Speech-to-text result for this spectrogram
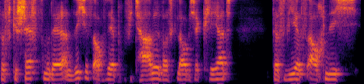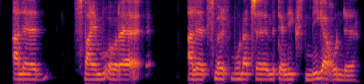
das Geschäftsmodell an sich ist auch sehr profitabel, was, glaube ich, erklärt, dass wir jetzt auch nicht alle zwei oder alle zwölf Monate mit der nächsten Mega-Runde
